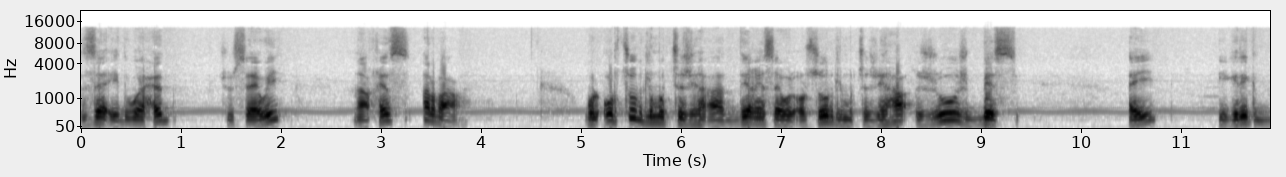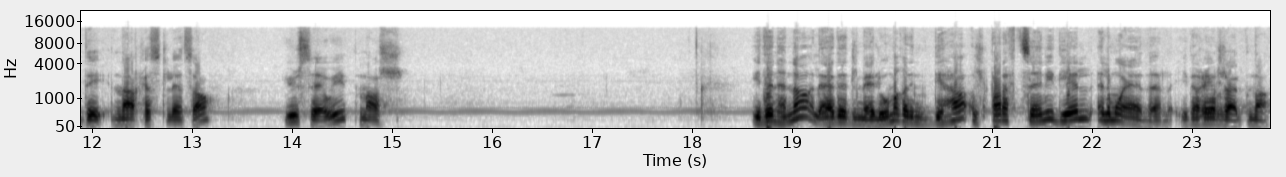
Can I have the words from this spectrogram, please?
زائد واحد تساوي ناقص أربعة. والأرتوب المتجهة D غيساوي الأرتوب المتجهة جوج B C أي Y D ناقص ثلاثة يساوي اثناش إذا هنا الأعداد المعلومة غادي نديها للطرف الثاني ديال المعادلة. إذا غيرجع عندنا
